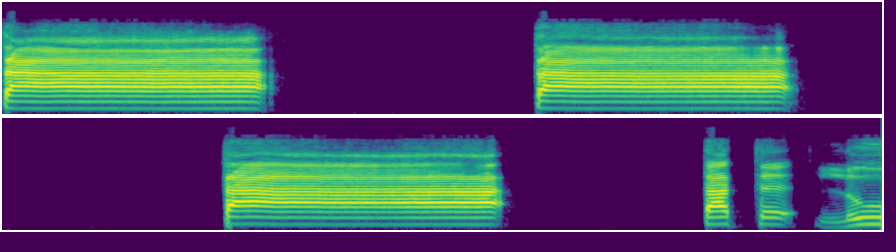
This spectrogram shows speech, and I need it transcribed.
তা তা তা, তাত লু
